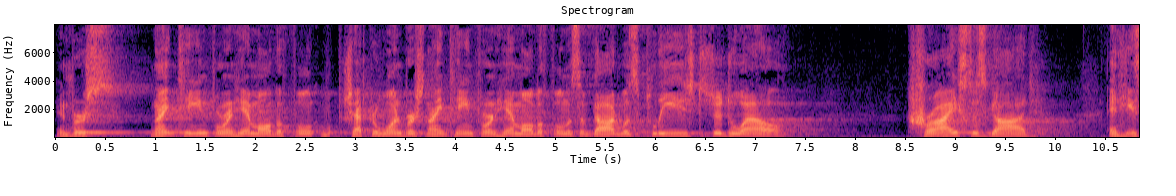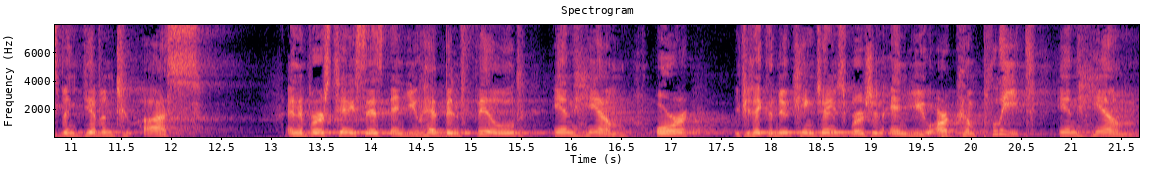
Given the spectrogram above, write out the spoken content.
In verse 19, for in him all the full, chapter 1, verse 19, for in him all the fullness of God was pleased to dwell. Christ is God, and he's been given to us. And in verse 10, he says, and you have been filled in him. Or if you take the New King James Version, and you are complete in him.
